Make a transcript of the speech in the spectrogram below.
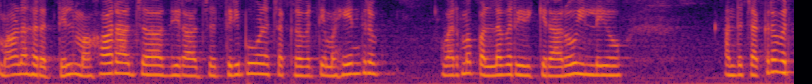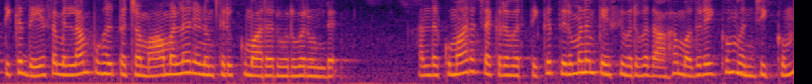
மாநகரத்தில் மகாராஜாதிராஜ திரிபுவன சக்கரவர்த்தி மகேந்திர வர்ம பல்லவர் இருக்கிறாரோ இல்லையோ? அந்த சக்கரவர்த்திக்கு தேசமெல்லாம் புகழ்பெற்ற மாமல்லர் எனும் திருக்குமாரர் ஒருவர் உண்டு. அந்த குமார சக்கரவர்த்திக்கு திருமணம் பேசி வருவதாக மதுரைக்கும் வஞ்சிக்கும்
